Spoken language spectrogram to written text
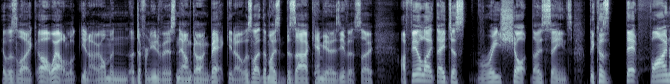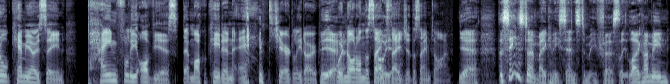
it was like, oh wow, look, you know, I'm in a different universe now. I'm going back. You know, it was like the most bizarre cameos ever. So I feel like they just reshot those scenes because that final cameo scene painfully obvious that Michael Keaton and Jared Leto Yeah. were not on the same Oh, yeah. stage at the same time. Yeah, the scenes don't make any sense to me. Firstly, like I mean,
